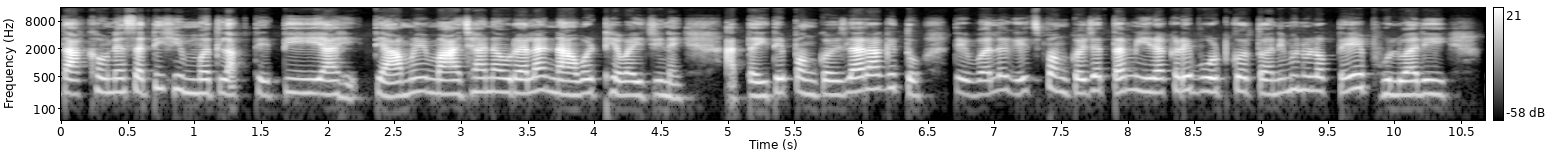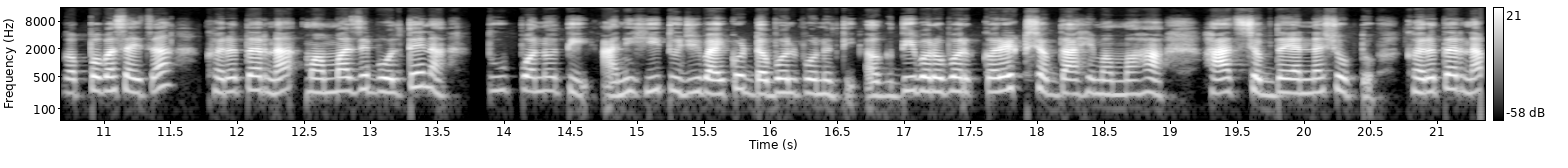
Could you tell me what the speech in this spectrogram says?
दाखवण्यासाठी हिंमत लागते ती आहे. त्यामुळे माझ्या नवऱ्याला नावं ठेवायची नाही. आता इथे पंकजला राग येतो तेव्हा लगेच पंकज आता मीराकडे बोट करतो आणि म्हणू लागते हे फुलवाली गप्प बसायचा? खरं तर ना मम्मा जे बोलते ना तू पनोती आणि ही तुझी बायको डबल पनोती. अगदी बरोबर करेक्ट शब्द आहे मम्मा हा. हाच शब्द यांना शोभतो. खरं तर ना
